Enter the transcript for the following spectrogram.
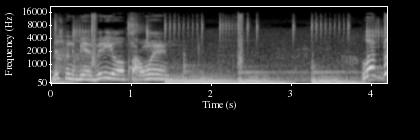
This gonna be a video if I win. Let's go!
